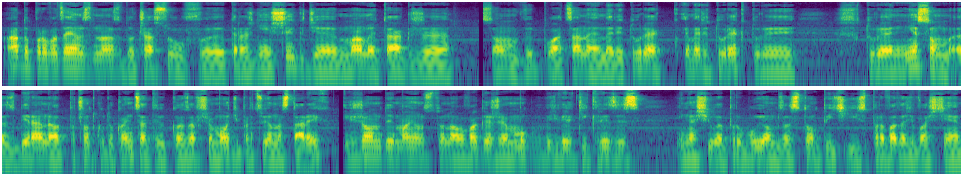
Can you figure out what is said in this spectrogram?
A doprowadzając nas do czasów e, teraźniejszych, gdzie mamy tak, że są wypłacane emerytury, emerytury który, które nie są zbierane od początku do końca, tylko zawsze młodzi pracują na starych. I rządy, mając to na uwagę, że mógłby być wielki kryzys i na siłę próbują zastąpić i sprowadzać właśnie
